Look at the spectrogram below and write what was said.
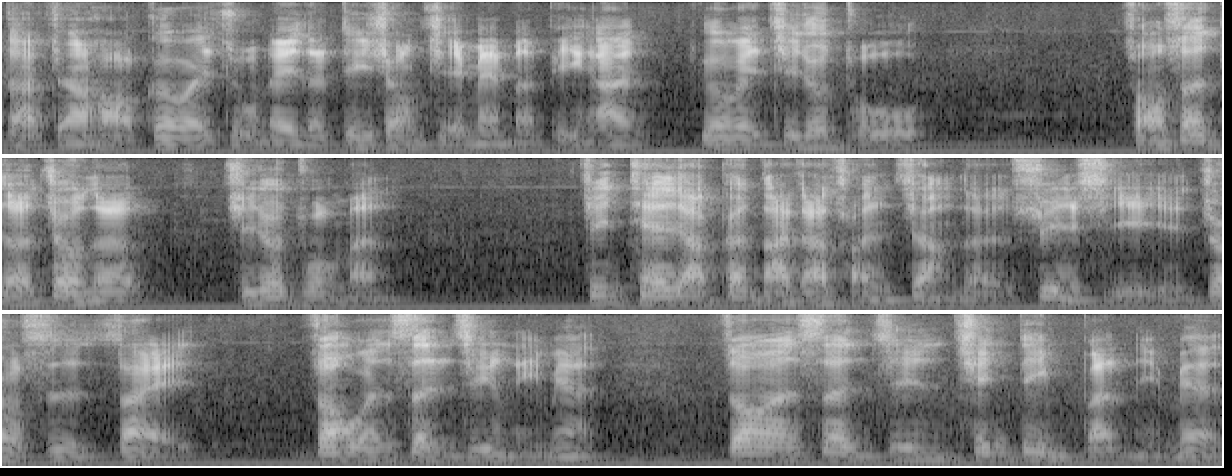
大家好，各位主内的弟兄姐妹们平安，各位基督徒重生得救的基督徒们，今天要跟大家传讲的讯息，也就是在中文圣经里面，中文圣经钦定本里面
